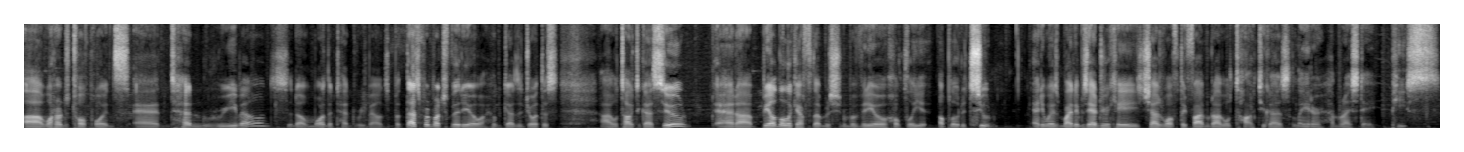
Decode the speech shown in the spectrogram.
uh, 112 points and 10 rebounds. No, more than 10 rebounds. But that's pretty much the video. I hope you guys enjoyed this. I will talk to you guys soon, and uh, be on the lookout for that machinima video. Hopefully uploaded soon. Anyways, my name is Andrew K. Chaz135, and I will talk to you guys later. Have a nice day. Peace.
